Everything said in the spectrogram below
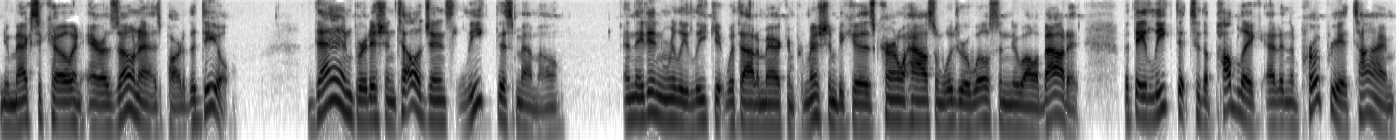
New Mexico, and Arizona as part of the deal. Then British intelligence leaked this memo, and they didn't really leak it without American permission because Colonel House and Woodrow Wilson knew all about it. But they leaked it to the public at an appropriate time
